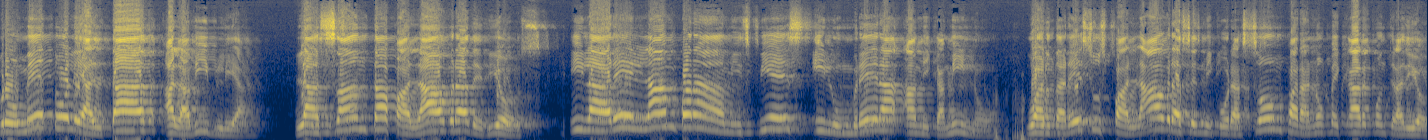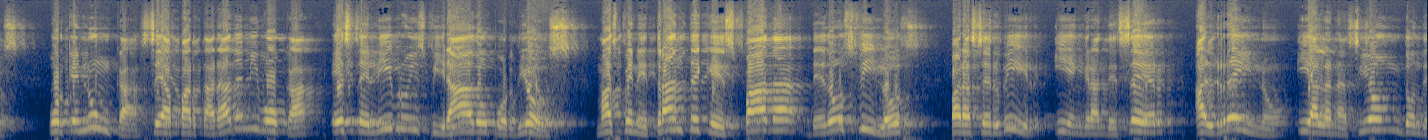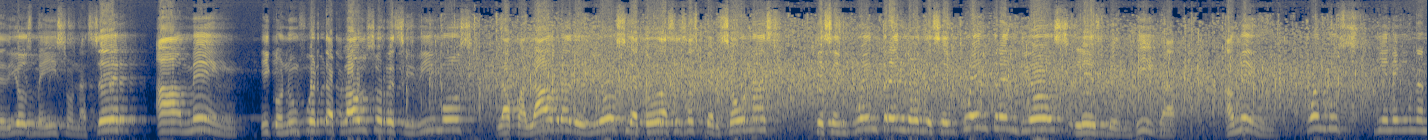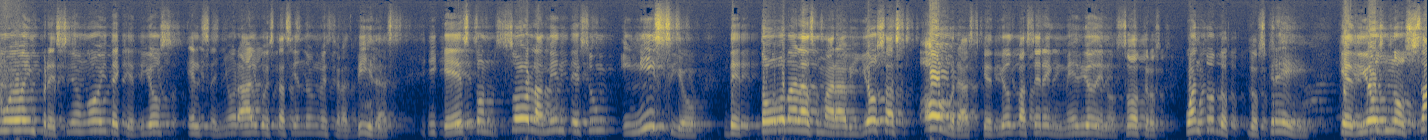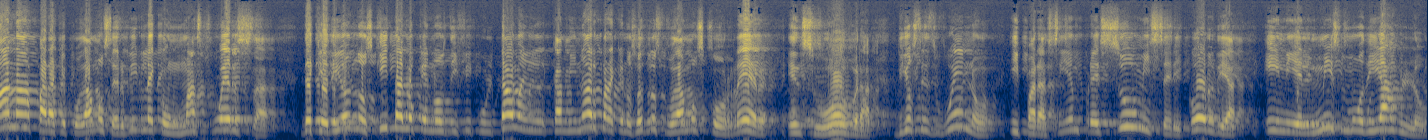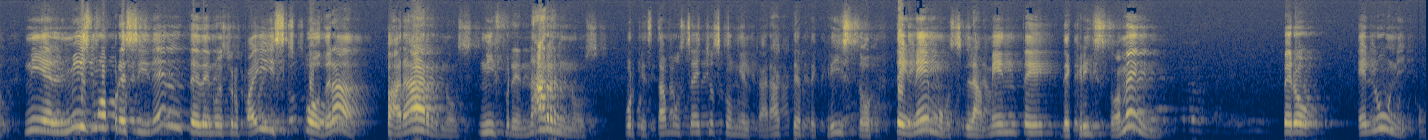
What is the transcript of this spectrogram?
Prometo lealtad a la Biblia, la santa palabra de Dios, y la haré lámpara a mis pies y lumbrera a mi camino. Guardaré sus palabras en mi corazón para no pecar contra Dios, porque nunca se apartará de mi boca este libro inspirado por Dios, más penetrante que espada de dos filos, para servir y engrandecer al reino y a la nación donde Dios me hizo nacer. Amén. Y con un fuerte aplauso recibimos la palabra de Dios y a todas esas personas que se encuentren donde se encuentren, Dios les bendiga. Amén. ¿Cuántos tienen una nueva impresión hoy de que Dios, el Señor, algo está haciendo en nuestras vidas? Y que esto solamente es un inicio de todas las maravillosas obras que Dios va a hacer en medio de nosotros. ¿Cuántos los creen? Que Dios nos sana para que podamos servirle con más fuerza de que Dios nos quita lo que nos dificultaba en caminar para que nosotros podamos correr en su obra. Dios es bueno y para siempre es su misericordia. Y ni el mismo diablo, ni el mismo presidente de nuestro país podrá pararnos ni frenarnos. Porque estamos hechos con el carácter de Cristo. Tenemos la mente de Cristo. Amén. Pero el único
